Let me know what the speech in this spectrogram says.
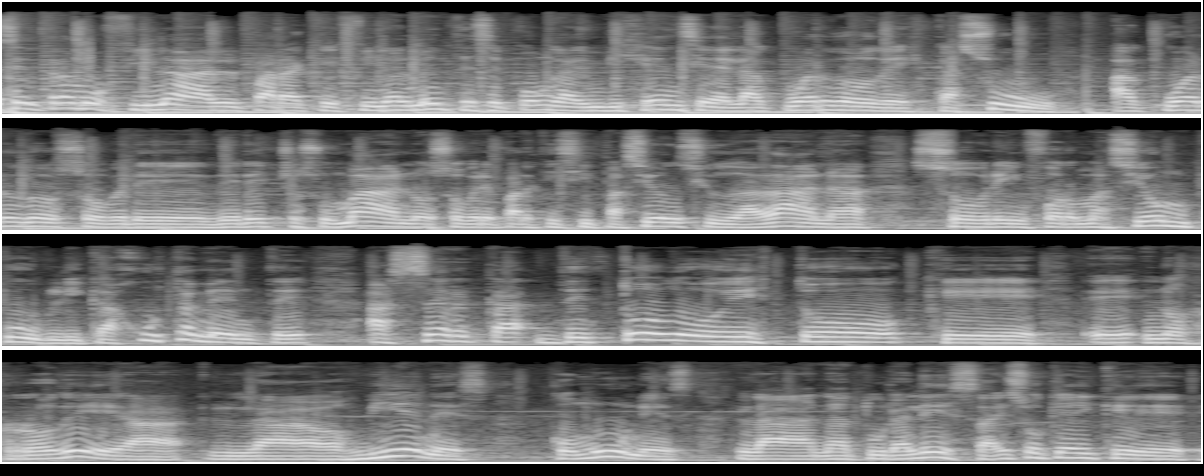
Es el tramo final para que finalmente se ponga en vigencia el acuerdo de Escazú, acuerdo sobre derechos humanos, sobre participación ciudadana, sobre información pública, justamente acerca de todo esto que eh, nos rodea, los bienes comunes, la naturaleza, eso que hay que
